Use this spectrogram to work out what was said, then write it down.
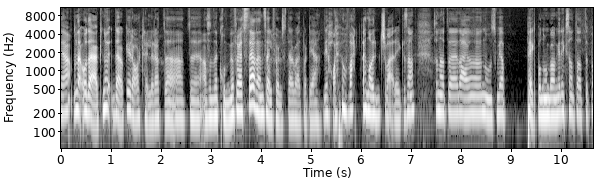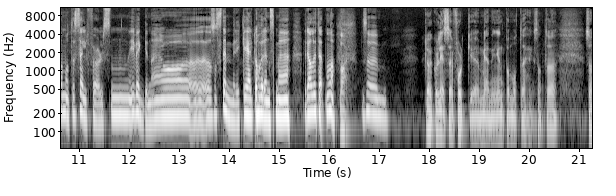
Ja, men det, og det er, jo ikke noe, det er jo ikke rart heller at, at eh, altså Det kommer jo fra et sted, den selvfølelsen til Arbeiderpartiet. De har jo vært enormt svære, ikke sant. Sånn at eh, det er jo noen som vi har pekt på noen ganger, ikke sant? at på en måte selvfølelsen i veggene og, og så stemmer ikke helt overens med realitetene. da. Nei. Så Klarer ikke å lese folkemeningen, på en måte. ikke sant? Så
